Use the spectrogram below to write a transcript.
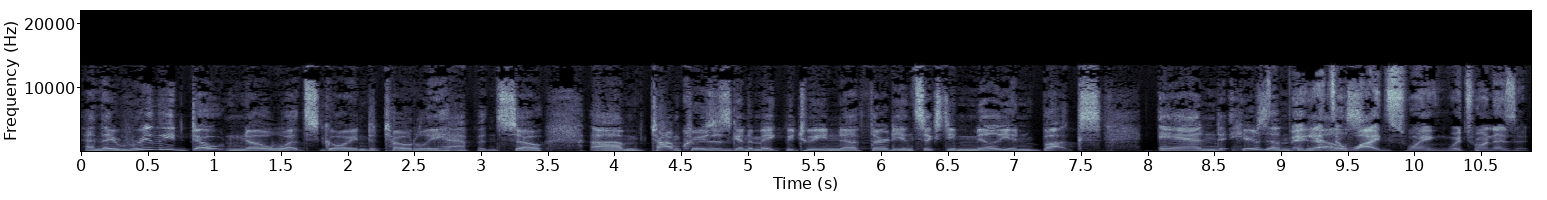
and they really don't know what's going to totally happen. So um, Tom Cruise is going to make between uh, thirty and sixty million bucks. And here's something Big, that's a wide swing. Which one is it?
